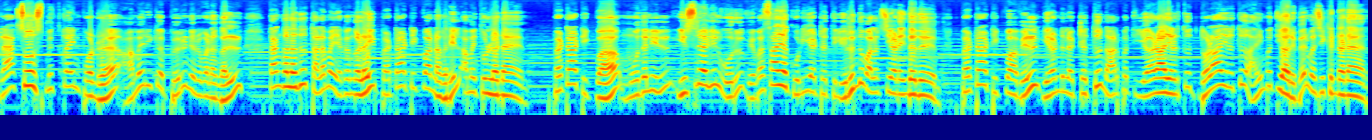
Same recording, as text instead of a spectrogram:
கிளாக்ஸோ ஸ்மித்கிளைன் போன்ற அமெரிக்க பெருநிறுவனங்கள் தங்களது தலைமையகங்களை பெட்டா டிக்வா நகரில் அமைத்துள்ளன. பெட்டாடிக்வா முதலில் இஸ்ரேலில் ஒரு விவசாய குடியேற்றத்தில் இருந்து வளர்ச்சியடைந்தது பெட்டாடிக்வாவில் இரண்டு லட்சத்து நாற்பத்தி ஏழாயிரத்து தொள்ளாயிரத்து ஐம்பத்தி ஆறு பேர் வசிக்கின்றனர்.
